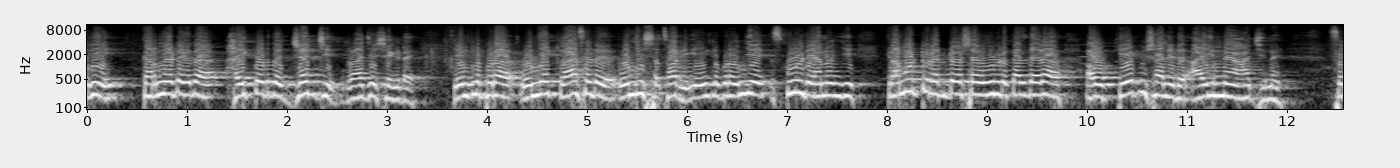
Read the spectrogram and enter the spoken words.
ಇನಿ ಕರ್ನಾಟಕದ ಹೈಕೋರ್ಟ್ದ ಜಡ್ಜ್ ರಾಜೇಶ್ ಹೆಗಡೆ ಎಂಕ್ಲು ಪುರ ಒಂಜೆ ಕ್ಲಾಸ್ ಒಂಜಿ ಸಾರಿ ಎಂಕ್ಲು ಪುರ ಒಂಜಿ ಸ್ಕೂಲ್ ಡೇ ಒಂಜಿ ಕ್ರಮೊಟ್ಟು ರಡ್ಡು ವರ್ಷ ಊರುಡು ಕಲ್ದೇರ ಅವು ಕೇಪು ಶಾಲೆಡ್ ಆಯಿನ್ನೆ ಆಜಿನೆ. ಸೊ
